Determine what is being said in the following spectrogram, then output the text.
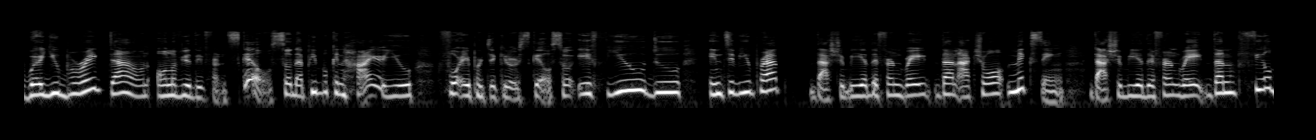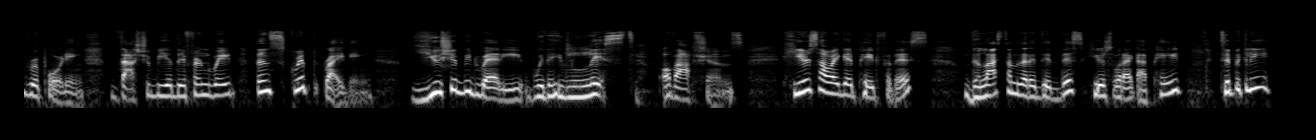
where you break down all of your different skills so that people can hire you for a particular skill. So if you do interview prep, that should be a different rate than actual mixing. That should be a different rate than field reporting. That should be a different rate than script writing. You should be ready with a list of options. Here's how I get paid for this. The last time that I did this, here's what I got paid. Typically,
